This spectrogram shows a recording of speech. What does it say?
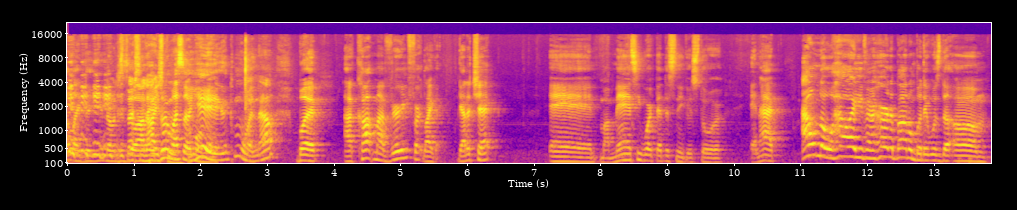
I like to, you know, just go Especially out and enjoy myself. Come yeah, man. come on now. But I caught my very first, like, got a check, and my man's he worked at the sneaker store, and I, I don't know how I even heard about him, but it was the um,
